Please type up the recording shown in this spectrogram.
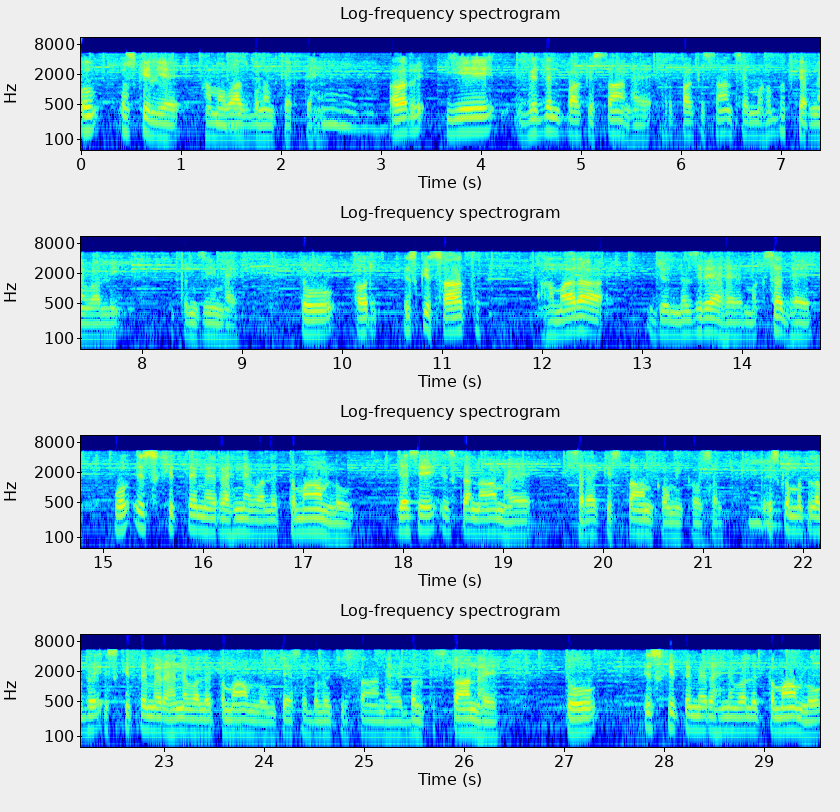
وہ اس کے لیے ہم آواز بلند کرتے ہیں۔ اور یہ ودن پاکستان ہے اور پاکستان سے محبت کرنے والی تنظیم ہے۔ تو اور اس کے ساتھ ہمارا جو نظریہ ہے مقصد ہے وہ اس خطے میں رہنے والے تمام لوگ۔ جیسے اس کا نام ہے سریکستان قومی کوسل۔ تو اس کا مطلب ہے اس خطے میں رہنے والے تمام لوگ جیسے بلوچستان ہے بلتستان ہے تو اس خطے میں رہنے والے تمام لوگ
